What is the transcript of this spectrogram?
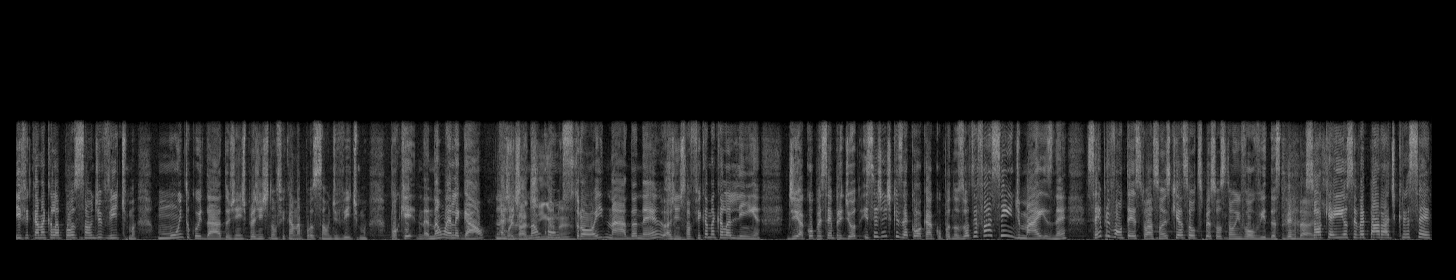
e ficar naquela posição de vítima. Muito cuidado, gente, pra gente não ficar na posição de vítima, porque não é legal, a gente não né? constrói né? nada, né? A Sim. gente só fica naquela linha de a culpa é sempre de outro. E se a gente quiser colocar a culpa nos outros, é facinho demais, né? Sempre vão ter situações que as outras pessoas estão envolvidas. Verdade. Só que aí você vai parar de crescer.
